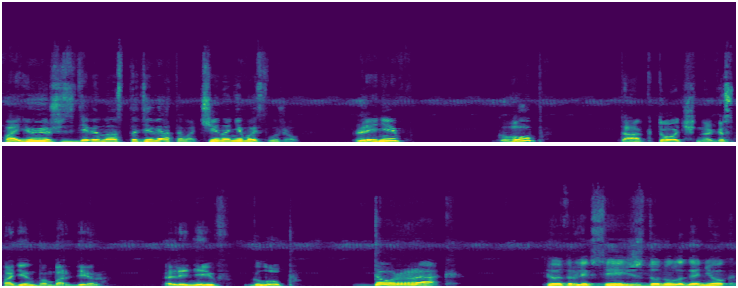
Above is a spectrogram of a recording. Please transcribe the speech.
Воюешь с 99-го, чина не выслужил. Ленив? Глуп? Так точно, господин бомбардир. Ленив, глуп. Дурак! Петр Алексеевич сдунул огонек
